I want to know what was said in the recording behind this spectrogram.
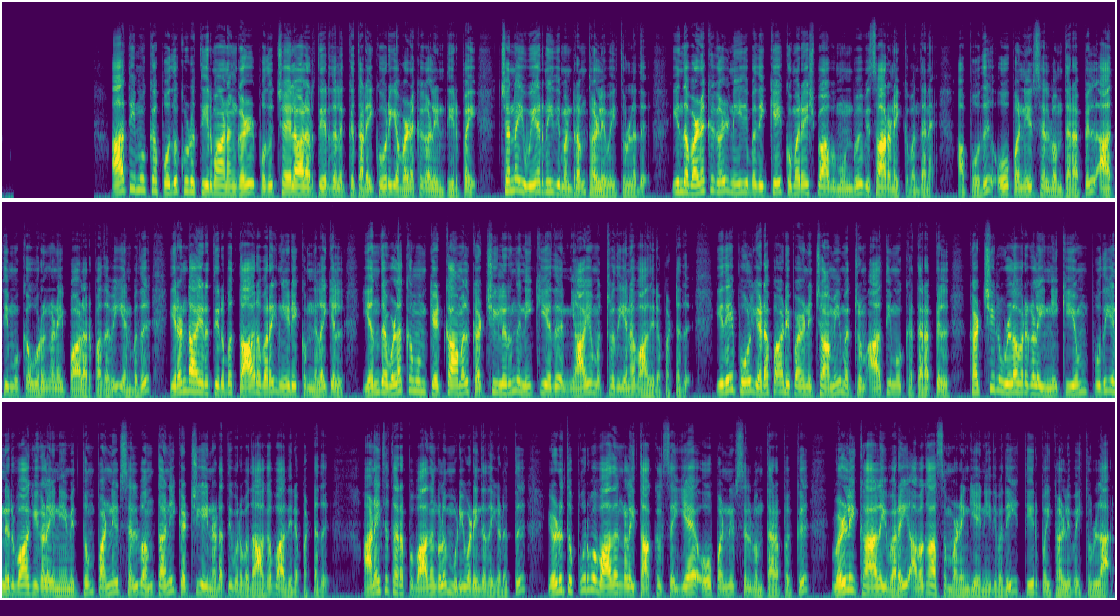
அதிமுக பொதுக்குழு தீர்மானங்கள் பொதுச் செயலாளர் தேர்தலுக்கு தடை கோரிய வழக்குகளின் தீர்ப்பை சென்னை உயர்நீதிமன்றம் தள்ளி வைத்துள்ளது. இந்த வழக்குகள் நீதிபதி கே. குமரேஷ் பாபு முன்பு விசாரணைக்கு வந்தன. அப்போது ஓ. பன்னீர்செல்வம் தரப்பில் அதிமுக ஒருங்கிணைப்பாளர் பதவி என்பது இரண்டாயிரத்தி இருபத்தி ஆறு வரை நீடிக்கும் நிலையில் எந்த விளக்கமும் கேட்காமல் கட்சியிலிருந்து நீக்கியது நியாயமற்றது என வாதிடப்பட்டது. இதேபோல் எடப்பாடி பழனிசாமி மற்றும் அதிமுக தரப்பில் கட்சியில் உள்ளவர்களை நீக்கியும் புதிய நிர்வாகிகளை நியமித்தும் பன்னீர்செல்வம் தனி கட்சியை நடத்தி வருவதாக வாதிடப்பட்டது அனைத்து தரப்பு வாதங்களும் முடிவடைந்ததை அடுத்து எழுத்துப்பூர்வ வாதங்களை தாக்கல் செய்ய ஓ. பன்னீர்செல்வம் தரப்புக்கு வெள்ளி காலை வரை அவகாசம் வழங்கிய நீதிபதி தீர்ப்பை தள்ளி வைத்துள்ளார்.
